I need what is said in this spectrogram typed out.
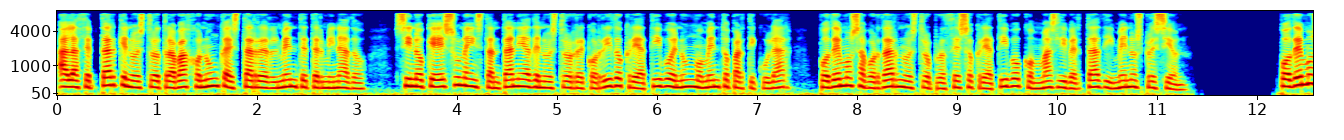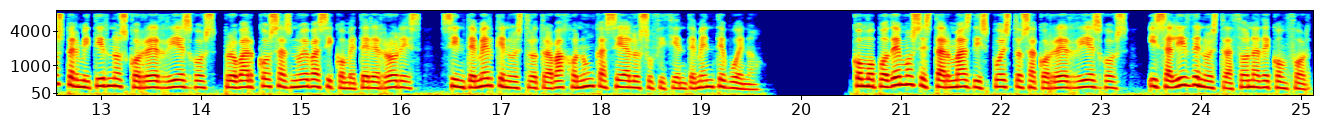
Al aceptar que nuestro trabajo nunca está realmente terminado, sino que es una instantánea de nuestro recorrido creativo en un momento particular, podemos abordar nuestro proceso creativo con más libertad y menos presión. Podemos permitirnos correr riesgos, probar cosas nuevas y cometer errores, sin temer que nuestro trabajo nunca sea lo suficientemente bueno. Como podemos estar más dispuestos a correr riesgos y salir de nuestra zona de confort.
